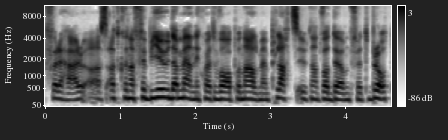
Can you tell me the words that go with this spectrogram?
för det här? Alltså att kunna förbjuda människor att vara på en allmän plats utan att vara dömd för ett brott.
